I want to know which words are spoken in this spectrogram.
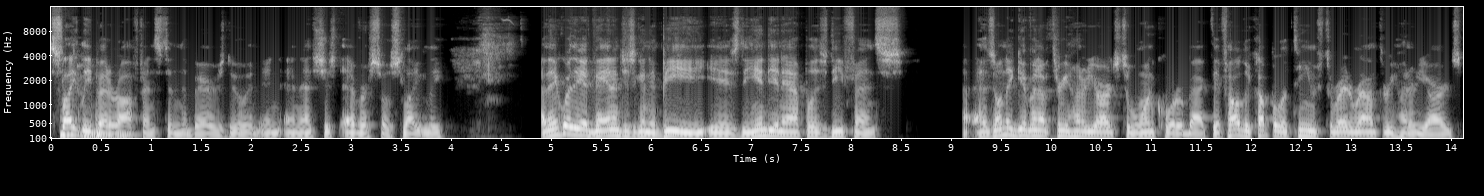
slightly better offense than the Bears do, and and, and that's just ever so slightly. I think where the advantage is going to be is the Indianapolis defense uh, has only given up 300 yards to one quarterback. They've held a couple of teams to right around 300 yards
